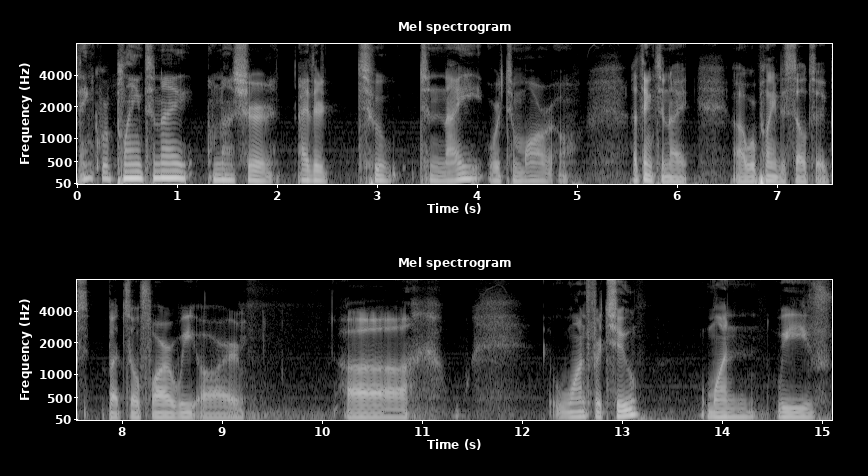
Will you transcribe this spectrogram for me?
think we're playing tonight. I'm not sure. Either to tonight or tomorrow. I think tonight. Uh, we're playing the Celtics, but so far we are uh one for two. One we've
